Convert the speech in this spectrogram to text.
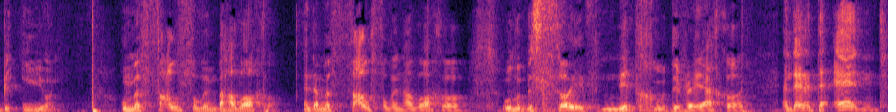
Be'iyun. Umefalfalim B'Halacha and I'm a falful in halacha, ule besoif nidchu divrei and then at the end,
